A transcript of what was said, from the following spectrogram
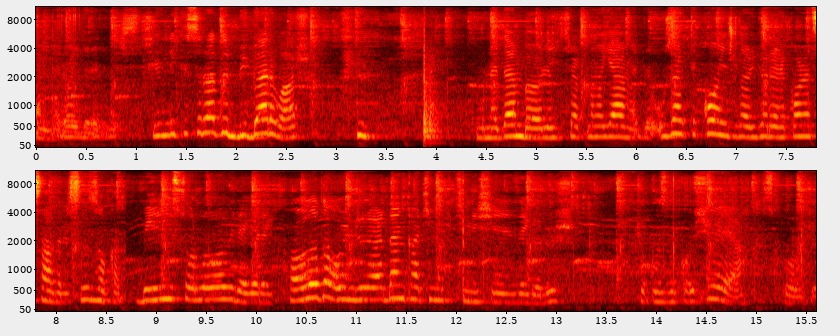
onları öldürebilirsiniz. Şimdiki sırada biber var. Bu neden böyle hiç aklıma gelmedi. Uzaktaki oyuncuları görerek ona saldırırsınız o kadar. Beyin sormama bile gerek. Koala da oyunculardan kaçmak için işinize görür. Çok hızlı koşuyor ya sporcu.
